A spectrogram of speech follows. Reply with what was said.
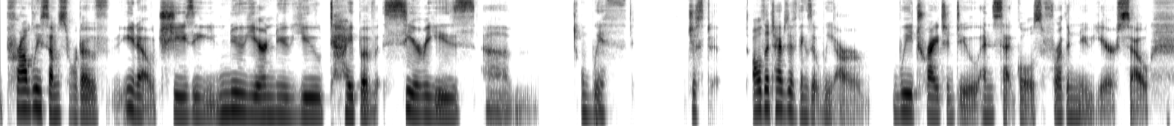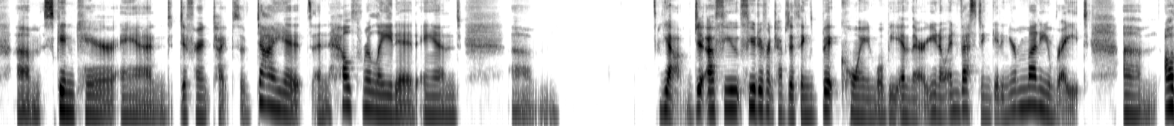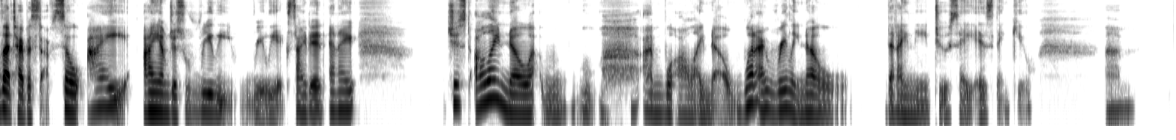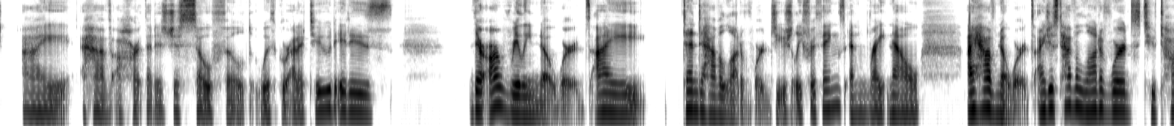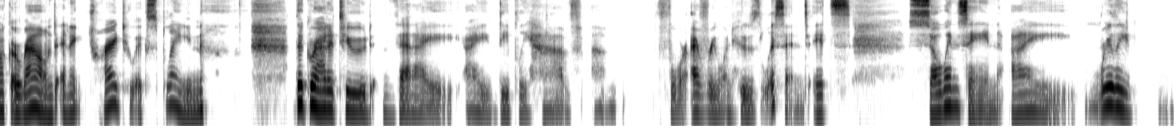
probably some sort of you know cheesy new year new you type of series um with just all the types of things that we are we try to do and set goals for the new year so um skincare and different types of diets and health related and um yeah, a few few different types of things. Bitcoin will be in there, you know, investing, getting your money right, um, all that type of stuff. So I I am just really, really excited, and I just all I know, I'm all I know. What I really know that I need to say is thank you. Um, I have a heart that is just so filled with gratitude. It is There are really no words. I tend to have a lot of words usually for things, and right now I have no words. I just have a lot of words to talk around and I try to explain the gratitude that I I deeply have um, for everyone who's listened. It's so insane. I really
